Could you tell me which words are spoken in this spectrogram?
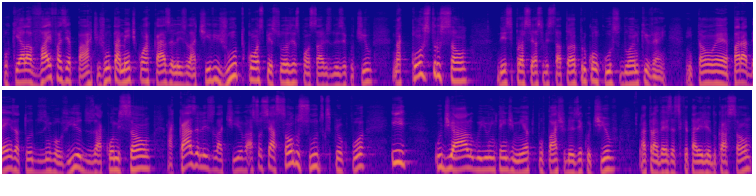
porque ela vai fazer parte, juntamente com a Casa Legislativa e junto com as pessoas responsáveis do Executivo, na construção desse processo licitatório para o concurso do ano que vem. Então, é, parabéns a todos os envolvidos, a comissão, a Casa Legislativa, a Associação dos Surdos que se preocupou e o diálogo e o entendimento por parte do Executivo, através da Secretaria de Educação.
